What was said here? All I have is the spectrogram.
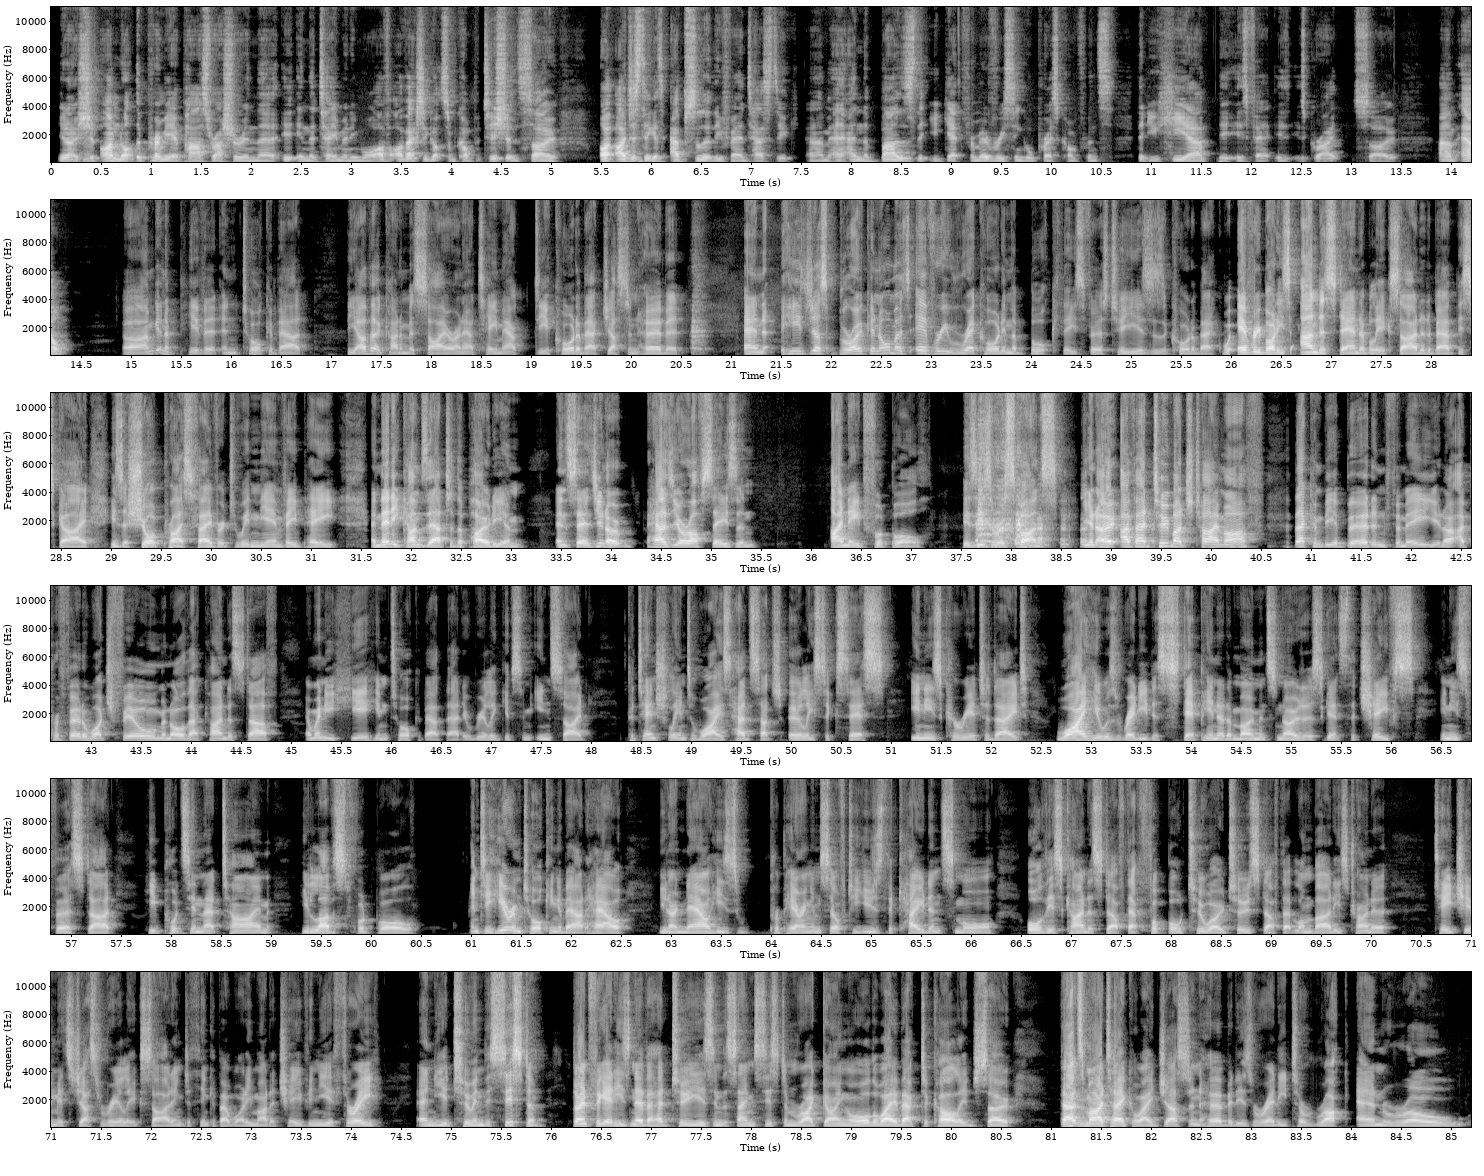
you know, sh- I'm not the premier pass rusher in the in the team anymore. I've, I've actually got some competition, so I, I just think it's absolutely fantastic, um, and, and the buzz that you get from every single press conference that you hear is is, is great. So, um, Al, Uh, I'm going to pivot and talk about the other kind of messiah on our team, our dear quarterback, Justin Herbert. And he's just broken almost every record in the book these first two years as a quarterback. Where everybody's understandably excited about this guy. He's a short price favorite to win the MVP. And then he comes out to the podium and says, You know, how's your off season? I need football, is his response. you know, I've had too much time off. That can be a burden for me. You know, I prefer to watch film and all that kind of stuff. And when you hear him talk about that, it really gives some insight potentially into why he's had such early success in his career to date, why he was ready to step in at a moment's notice against the Chiefs in his first start. He puts in that time. He loves football. And to hear him talking about how, you know, now he's preparing himself to use the cadence more, all this kind of stuff, that football 202 stuff that Lombardi's trying to teach him, it's just really exciting to think about what he might achieve in year three and year two in this system. Don't forget, he's never had two years in the same system, right? Going all the way back to college. So that's Mm. my takeaway. Justin Herbert is ready to rock and roll.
